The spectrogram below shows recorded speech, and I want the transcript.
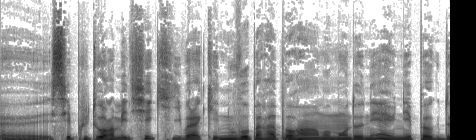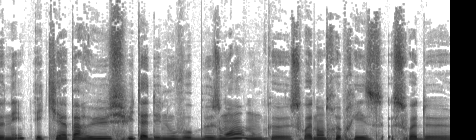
Euh, c'est plutôt un métier qui, voilà, qui est nouveau par rapport à un moment donné, à une époque donnée, et qui est apparu suite à des nouveaux besoins, donc euh, soit d'entreprise, soit de,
